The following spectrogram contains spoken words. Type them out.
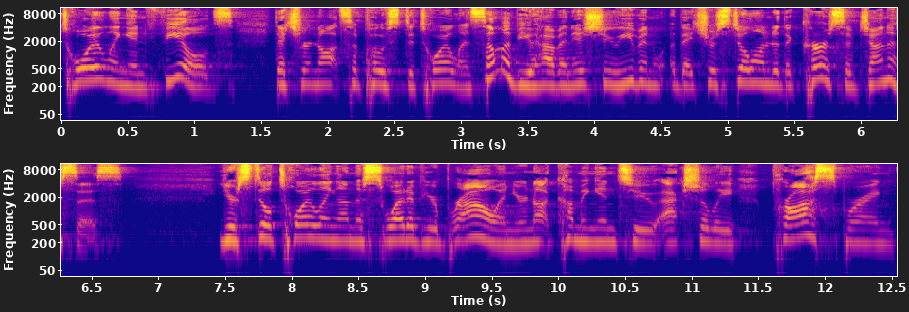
toiling in fields that you're not supposed to toil in. Some of you have an issue even that you're still under the curse of Genesis. You're still toiling on the sweat of your brow and you're not coming into actually prospering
